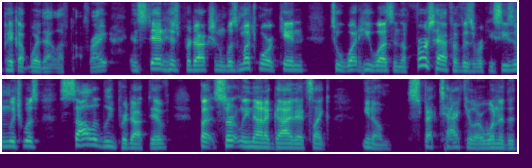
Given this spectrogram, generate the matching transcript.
pick up where that left off right? Instead his production was much more akin to what he was in the first half of his rookie season which was solidly productive but certainly not a guy that's like you know spectacular one of the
